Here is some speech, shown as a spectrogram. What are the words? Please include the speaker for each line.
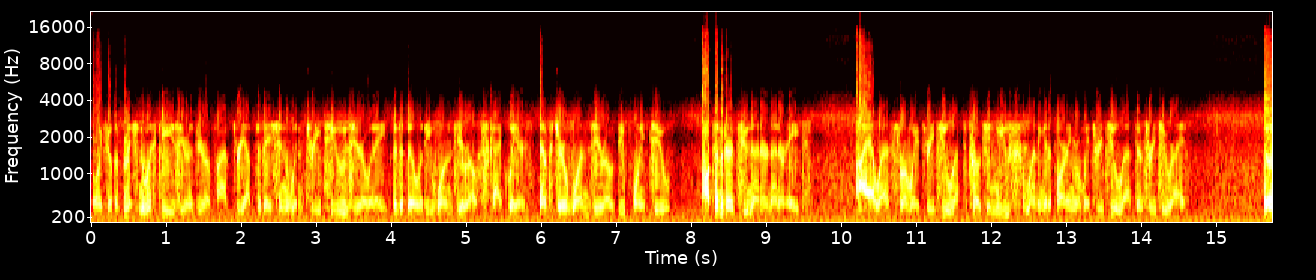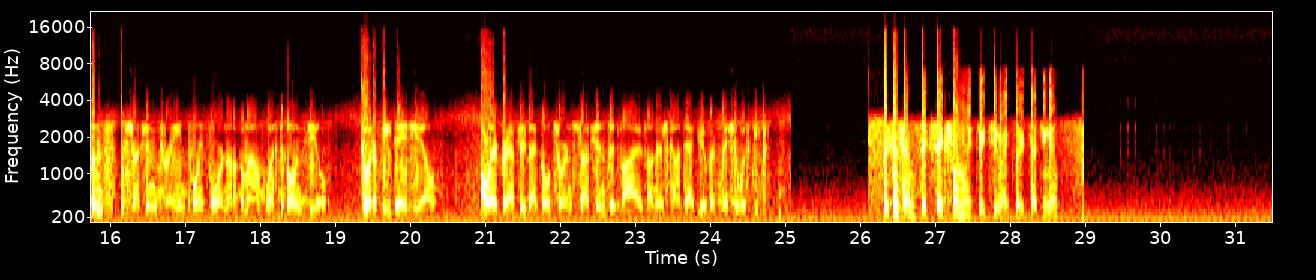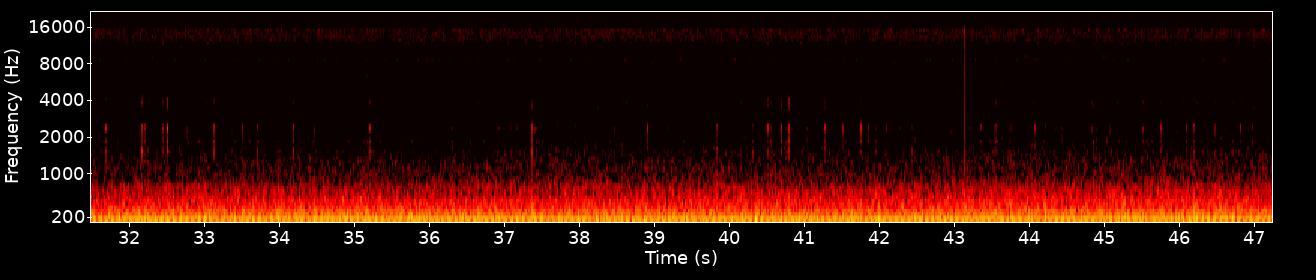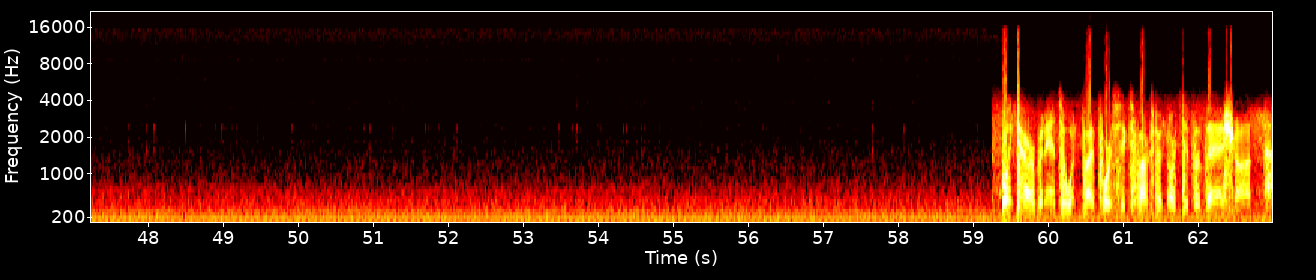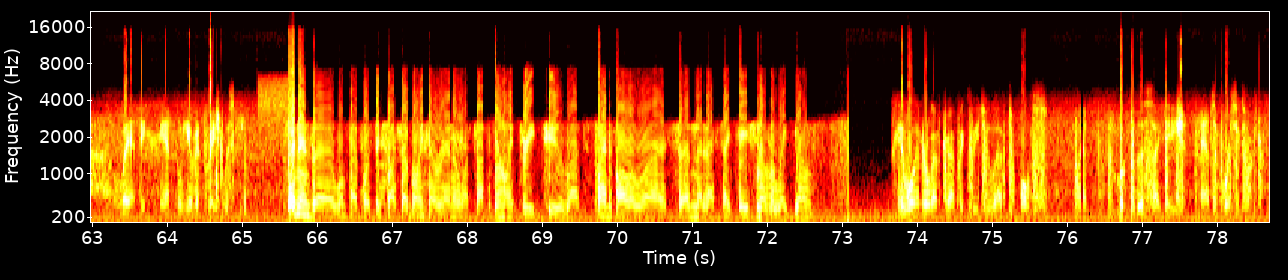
Speaker 1: Only field information whiskey 0053 observation, wind 320 visibility 10, sky clear, temperature 10, dew point 2, altimeter 29908. ILS, runway 32 left approach in use, landing and departing, runway 32 left and 32 right. NOTAMs, obstruction, crane, 0.4 nautical miles west of Boeing Field, 200 feet to AGL. All aircraft read feedback hold short instructions, advise on air's contact, you have information whiskey.
Speaker 2: System 766, runway 32 right, clear, touch and go.
Speaker 3: Boeing Tower Bonanza 1546 Foxtrot north tip of Vashon uh, landing and we have information whiskey.
Speaker 2: Bonanza 1546 Foxtrot Boeing Tower Runner left traffic runway 32 left. Plan to follow uh, a medevac citation over Lake Young.
Speaker 3: Okay, we'll enter left traffic 32 left and we'll plan, look for the citation, Bonanza 46 Foxtrot.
